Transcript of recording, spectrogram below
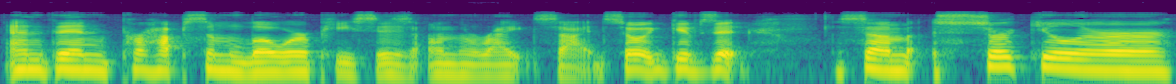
and then perhaps some lower pieces on the right side. So it gives it some circular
